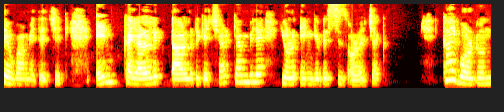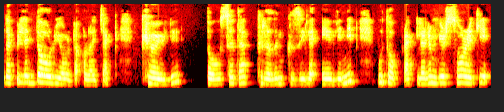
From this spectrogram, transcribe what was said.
devam edecek. En kayalık dağları geçerken bile yolu engebesiz olacak. Kaybolduğunda bile doğru yolda olacak. Köylü doğsa da kralın kızıyla evlenip bu toprakların bir sonraki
